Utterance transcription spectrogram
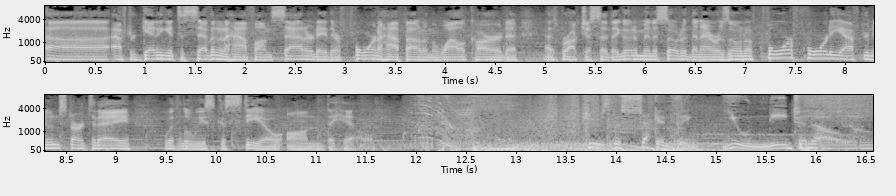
after getting it to seven and a half on Saturday. They're four and a half out in the wild card, as Brock just said. They go to Minnesota, then Arizona. Four forty afternoon start today with Luis Castillo on the hill. Here's the second thing you need to know.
